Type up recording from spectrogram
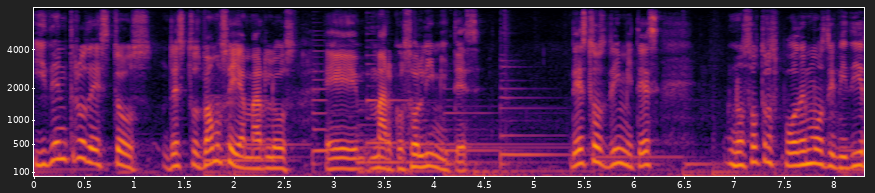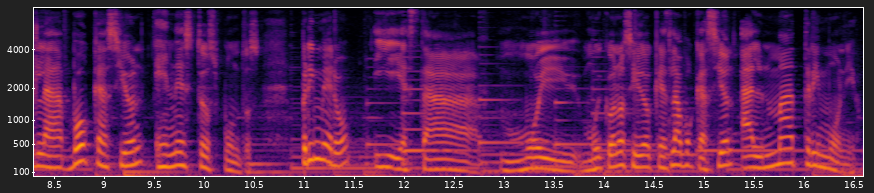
Y dentro de estos, de estos vamos a llamarlos eh, marcos o límites. De estos límites, nosotros podemos dividir la vocación en estos puntos. Primero, y está muy, muy conocido, que es la vocación al matrimonio.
